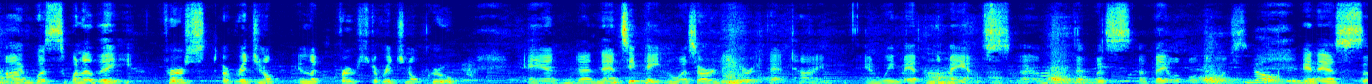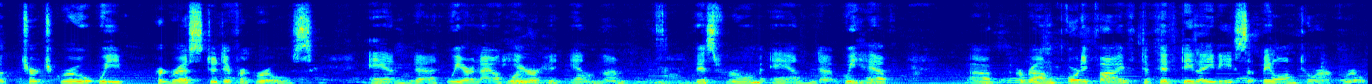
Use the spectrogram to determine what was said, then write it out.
I was one of the first original, in the first original group, and uh, Nancy Payton was our leader at that time. And we met in the manse um, that was available to us. No, And as the church grew, we progressed to different rooms and uh, we are now here in um, this room, and uh, we have uh, around 45 to 50 ladies that belong to our group.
